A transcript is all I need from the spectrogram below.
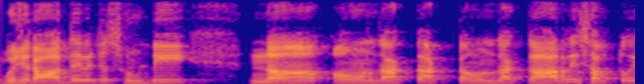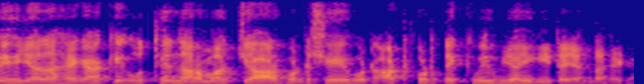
ਗੁਜਰਾਤ ਦੇ ਵਿੱਚ ਸੁੰਡੀ ਨਾ ਆਉਣ ਦਾ, ਘੱਟ ਆਉਣ ਦਾ ਕਾਰਨ ਹੀ ਸਭ ਤੋਂ ਇਹ ਜ਼ਿਆਦਾ ਹੈਗਾ ਕਿ ਉੱਥੇ ਨਰਮਾ 4 ਫੁੱਟ 6 ਫੁੱਟ 8 ਫੁੱਟ ਤੱਕ ਵੀ ਬਿਜਾਈ ਕੀਤਾ ਜਾਂਦਾ ਹੈਗਾ।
